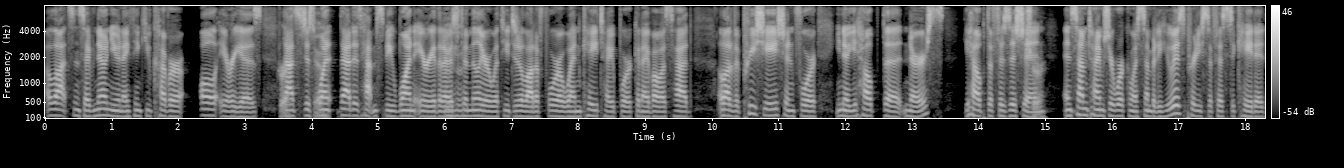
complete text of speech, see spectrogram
a lot since I've known you, and I think you cover all areas. Correct. That's just yeah. one that is happens to be one area that I was mm-hmm. familiar with. You did a lot of 401k type work and I've always had a lot of appreciation for, you know, you help the nurse, you help the physician, sure. and sometimes you're working with somebody who is pretty sophisticated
